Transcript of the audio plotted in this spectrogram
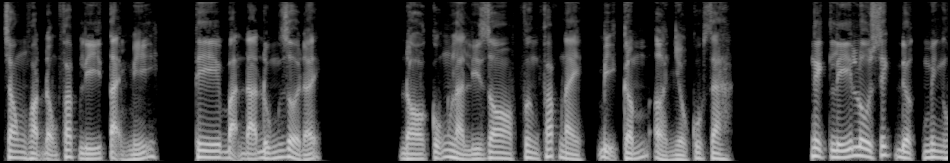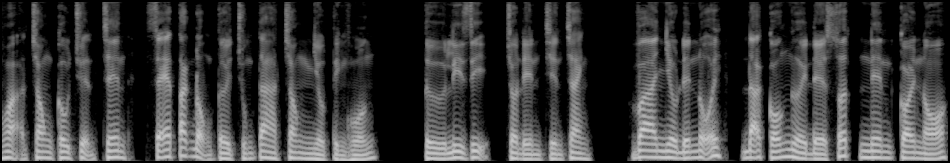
trong hoạt động pháp lý tại Mỹ, thì bạn đã đúng rồi đấy. Đó cũng là lý do phương pháp này bị cấm ở nhiều quốc gia. Nghịch lý logic được minh họa trong câu chuyện trên sẽ tác động tới chúng ta trong nhiều tình huống, từ ly dị cho đến chiến tranh, và nhiều đến nỗi đã có người đề xuất nên coi nó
